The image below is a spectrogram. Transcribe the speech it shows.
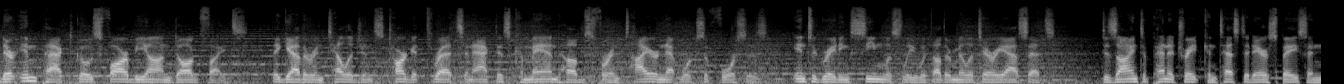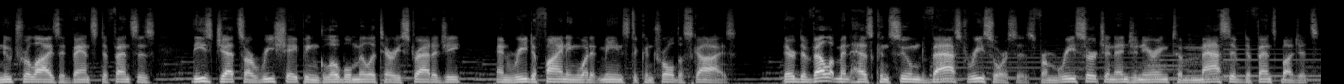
Their impact goes far beyond dogfights. They gather intelligence, target threats and act as command hubs for entire networks of forces, integrating seamlessly with other military assets. Designed to penetrate contested airspace and neutralize advanced defenses, these jets are reshaping global military strategy and redefining what it means to control the skies. Their development has consumed vast resources from research and engineering to massive defense budgets,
